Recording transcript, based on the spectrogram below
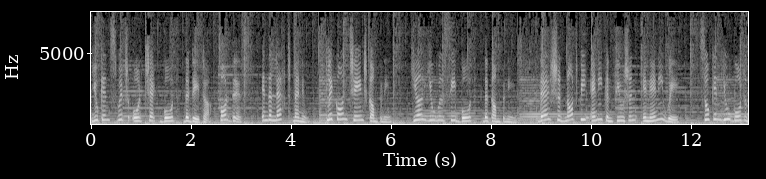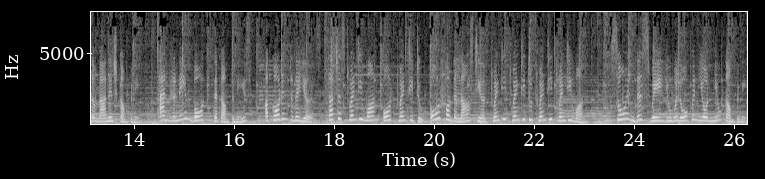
you can switch or check both the data. For this, in the left menu, click on Change Company. Here you will see both the companies. There should not be any confusion in any way. So can you go to the Manage Company and rename both the companies according to the years such as 21 or 22 or for the last year 2020 to 2021. So in this way you will open your new company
